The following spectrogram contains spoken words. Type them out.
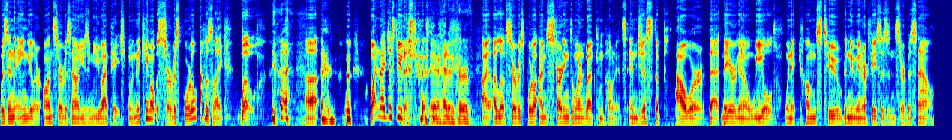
was in Angular on ServiceNow using UI page. And when they came out with Service Portal, I was like, whoa, uh, why did I just do this? They're ahead of the curve. I, I love Service Portal. I'm starting to learn web components and just the power that they are going to wield when it comes to the new interfaces in ServiceNow.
